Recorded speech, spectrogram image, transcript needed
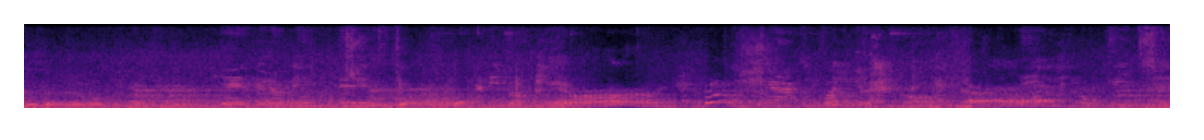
che è veramente lascia qualche cosa dentro qui c'è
